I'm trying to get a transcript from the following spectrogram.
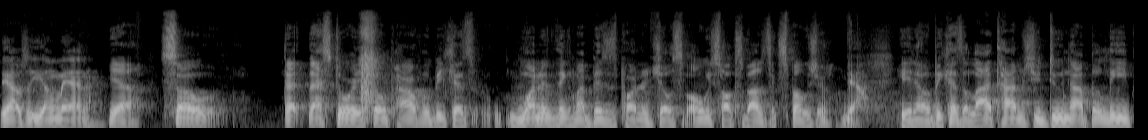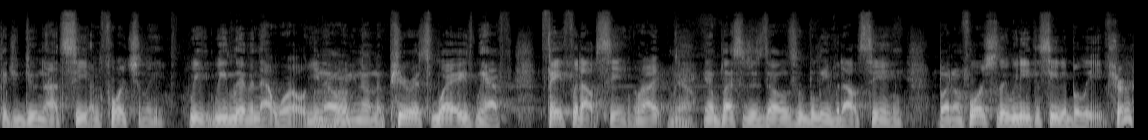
yeah i was a young man Yeah. So that that story is so powerful because one of the things my business partner Joseph always talks about is exposure. Yeah. You know, because a lot of times you do not believe because you do not see. Unfortunately, we we live in that world. You know, Mm-hmm. you know, in the purest ways, we have faith without seeing. Right. Yeah. You know, blessed is those who believe without seeing. But unfortunately, we need to see to believe. Sure.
